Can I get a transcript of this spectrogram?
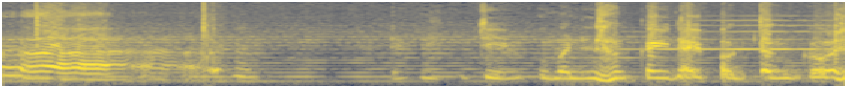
Hindi ko man lang kayo na ipagtanggol.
